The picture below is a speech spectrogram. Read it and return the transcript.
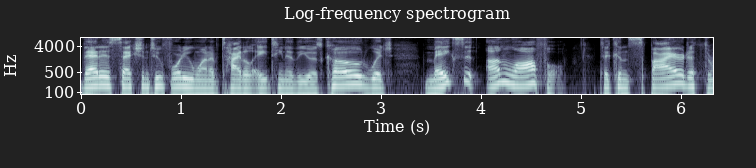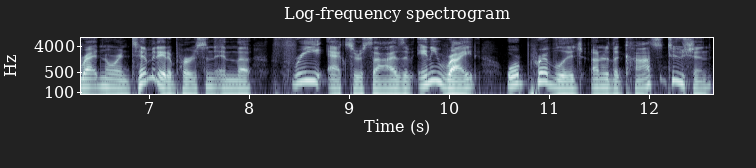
That is Section 241 of Title 18 of the U.S. Code, which makes it unlawful to conspire to threaten or intimidate a person in the free exercise of any right or privilege under the Constitution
